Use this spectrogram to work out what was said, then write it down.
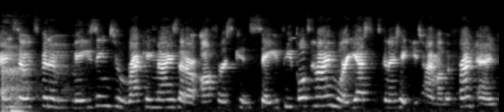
And so it's been amazing to recognize that our offers can save people time where yes, it's gonna take you time on the front end,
